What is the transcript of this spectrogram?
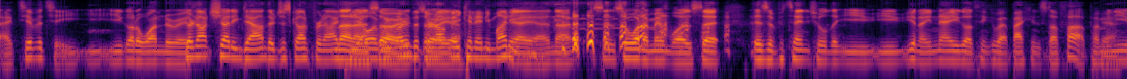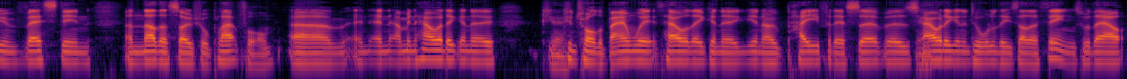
activity. You, you got to wonder if They're not shutting down. They're just gone for an IPO, No, no, and we learned that they're sorry, not yeah. making any money. Yeah, yeah, no. so, so what I meant was that there's a potential that you, you, you know, now you got to think about backing stuff up. I mean, Yeah. you invest in another social platform, um, and and I mean, how are they going to c- Yeah. control the bandwidth? How are they going to, you know, pay for their servers? Yeah. How are they going to do all of these other things without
